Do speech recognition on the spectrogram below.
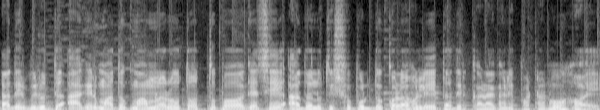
তাদের বিরুদ্ধে আগের মাদক মামলারও তথ্য পাওয়া গেছে। আদালতে সোপর্দ করা হলে তাদের কারাগারে পাঠানো হয়।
